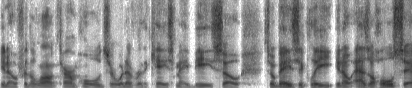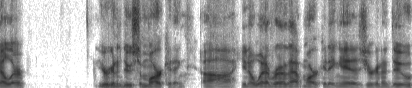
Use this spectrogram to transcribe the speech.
you know for the long term holds or whatever the case may be. So so basically you know as a wholesaler you're going to do some marketing uh, you know whatever that marketing is you're going to do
